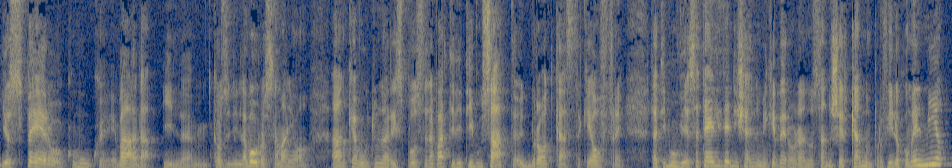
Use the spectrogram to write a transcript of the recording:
io spero comunque vada il mm, coso del lavoro. Stamani ho anche avuto una risposta da parte di TV Sat, il broadcast che offre la TV via satellite, dicendomi che per ora non stanno cercando un profilo come il mio.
